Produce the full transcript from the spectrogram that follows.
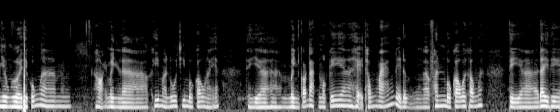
nhiều người thì cũng à, hỏi mình là khi mà nuôi chim bồ câu này á, thì à, mình có đặt một cái hệ thống máng để đựng à, phân bồ câu hay không á? Thì đây thì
